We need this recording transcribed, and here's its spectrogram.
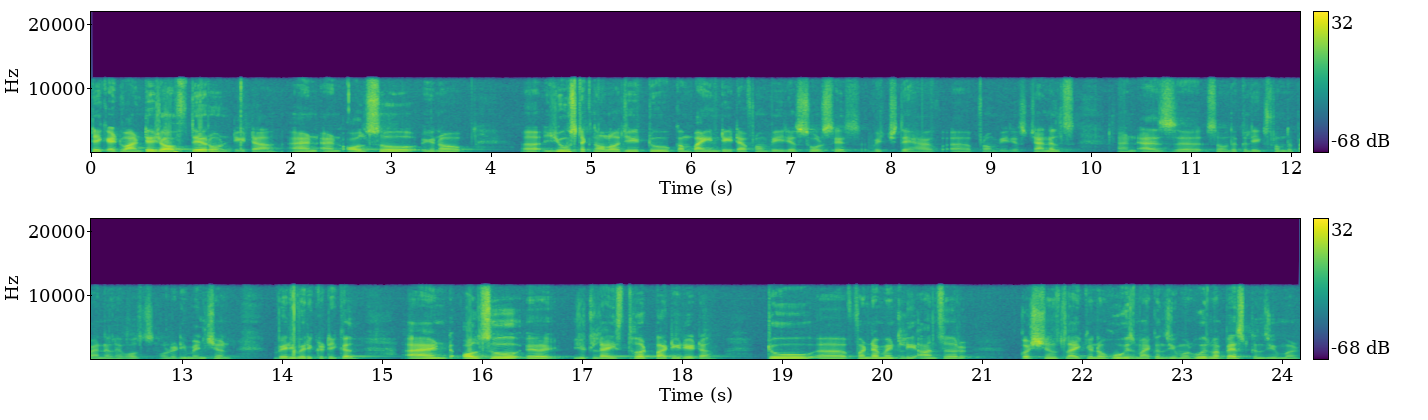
take advantage of their own data and, and also, you know, uh, use technology to combine data from various sources, which they have uh, from various channels. And as uh, some of the colleagues from the panel have also already mentioned, very, very critical. And also uh, utilize third-party data to uh, fundamentally answer questions like, you know, who is my consumer, who is my best consumer,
